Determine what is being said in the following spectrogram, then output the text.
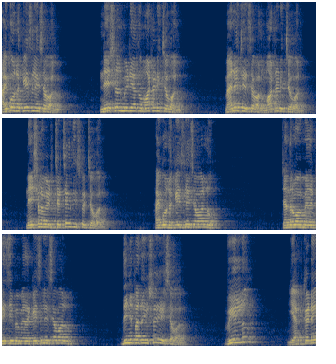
హైకోర్టులో కేసులు వేసేవాళ్ళు. నేషనల్ మీడియాతో మాట్లాడించేవాళ్ళు మేనేజ్ చేసేవాళ్ళు మాట్లాడించేవాళ్ళు నేషనల్ వైడ్ చర్చకు తీసుకొచ్చేవాళ్ళు. హైకోర్టులో కేసులు వేసేవాళ్ళు. చంద్రబాబు మీద డీజీపీ మీద కేసులు వేసేవాళ్ళు. దీన్ని పెద్ద ఇష్యూ చేసేవాళ్ళు. వీళ్ళు ఎక్కడే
